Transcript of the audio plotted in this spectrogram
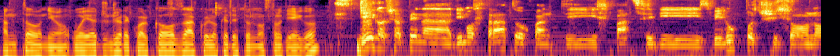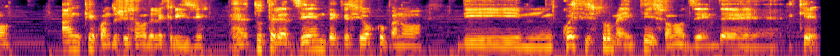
Antonio, vuoi aggiungere qualcosa a quello che ha detto il nostro Diego? Diego ci ha appena dimostrato quanti spazi di sviluppo ci sono anche quando ci sono delle crisi. Eh, tutte le aziende che si occupano di mh, questi strumenti sono aziende che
